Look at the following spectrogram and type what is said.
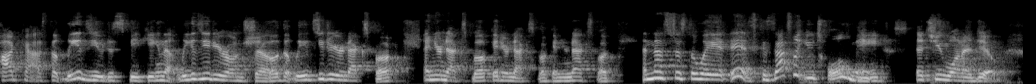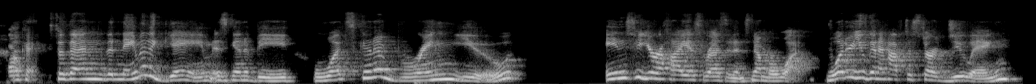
podcast that leads you to speaking that leads you to your own show that leads you to your next book and your next book and your next book and your next book. And that's just the way it is because that's what you told me that you want to do okay so then the name of the game is going to be what's going to bring you into your highest residence number one. What are you going to have to start doing?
